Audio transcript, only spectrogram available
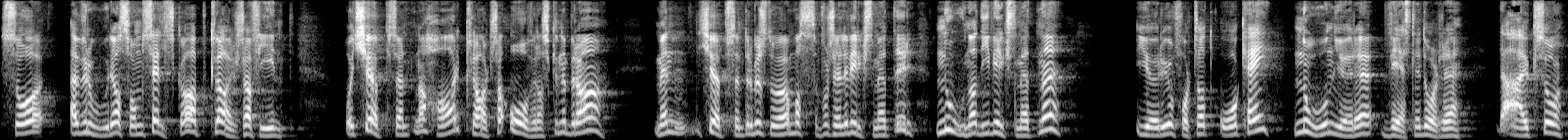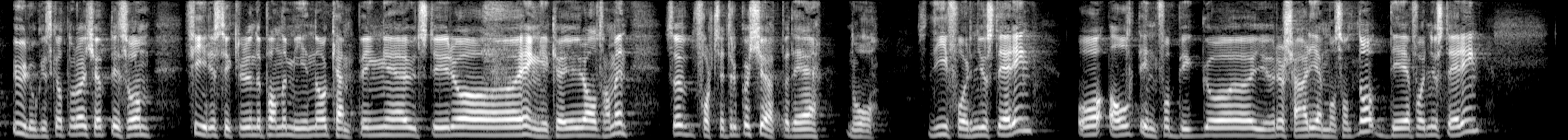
Så Aurora som selskap klarer seg fint. Og kjøpesentrene har klart seg overraskende bra. Men kjøpesenteret består av masse forskjellige virksomheter. Noen av de virksomhetene gjør det jo fortsatt ok. Noen gjør det vesentlig dårligere. Det er jo ikke så ulogisk at når du har kjøpt liksom fire sykler under pandemien og campingutstyr og hengekøyer og alt sammen, så fortsetter du ikke å kjøpe det nå. Så De får en justering. Og alt innenfor bygg og gjøre sjæl hjemme og sånt nå, det får en justering.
